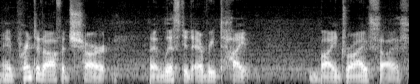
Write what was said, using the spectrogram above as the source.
I had printed off a chart that listed every type by drive size.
